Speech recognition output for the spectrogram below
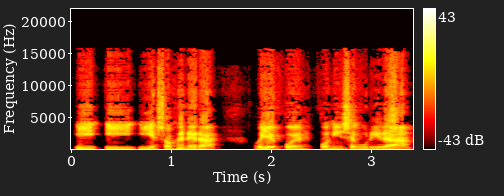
y, y, eso genera, oye, pues, pues inseguridad,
